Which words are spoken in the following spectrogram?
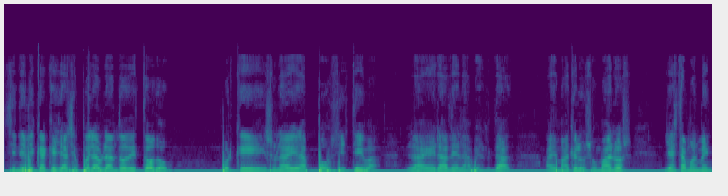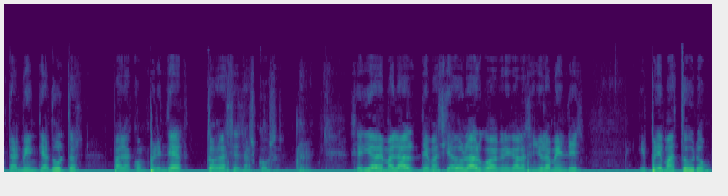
significa que ya se puede hablando de todo, porque es una era positiva, la era de la verdad. Además que los humanos ya estamos mentalmente adultos para comprender todas esas cosas. Sería de demasiado largo, agrega la señora Méndez, y prematuro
